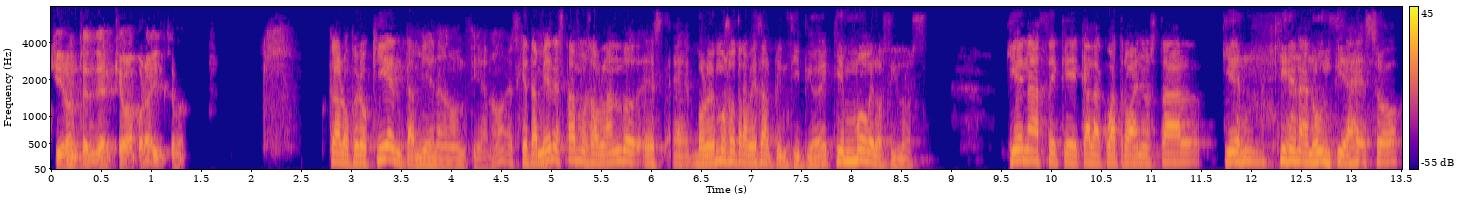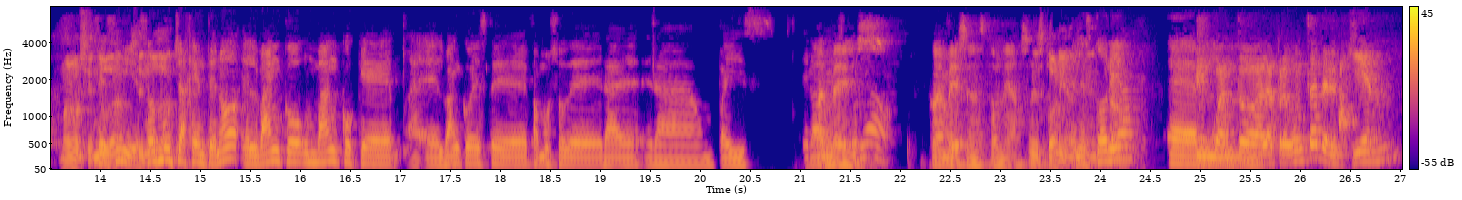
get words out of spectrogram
quiero entender que va por ahí el tema. Claro, pero ¿quién también anuncia, no? Es que también estamos hablando, es, eh, volvemos otra vez al principio, ¿eh? ¿Quién mueve los hilos? ¿Quién hace que cada cuatro años tal? ¿Quién, quién anuncia eso? Bueno, sin Sí, duda. sí, sin son duda. mucha gente, ¿no? El banco, un banco que, el banco este famoso de, era, era un país, era Coinbase. Estonia o- Coinbase en Estonia. En Estonia. en sí. Estonia. En em, cuanto a la pregunta del quién,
